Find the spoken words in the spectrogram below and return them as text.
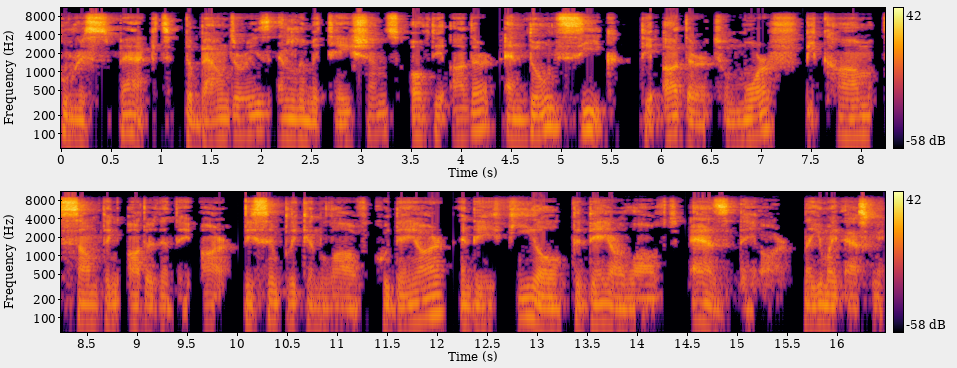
who respect the boundaries and limitations of the other, and don't seek the other to morph, become something other than they are. They simply can love who they are and they feel that they are loved as they are. Now you might ask me,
